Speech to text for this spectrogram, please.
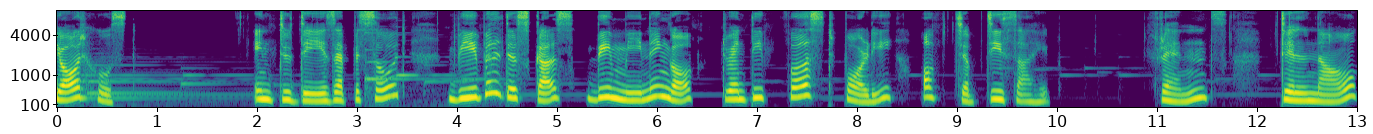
your host. In today's episode, we will discuss the meaning of 21st pauri of Japji Sahib. Friends, till now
